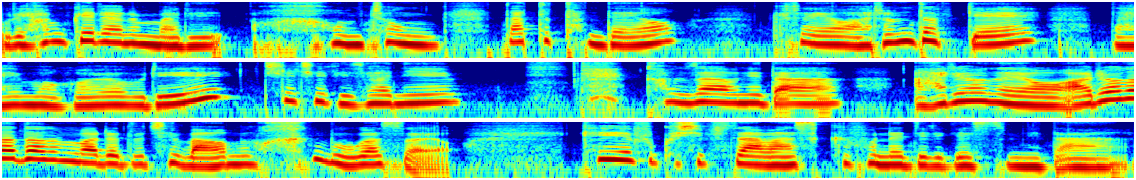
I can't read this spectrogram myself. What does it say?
우리 함께라는 말이 아, 엄청 따뜻한데요. 그래요. 아름답게 나이 먹어요, 우리. 7724님. 감사합니다. 아련해요. 아련하다는 말에도 제 마음이 확 녹았어요. KF94 마스크 보내드리겠습니다.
